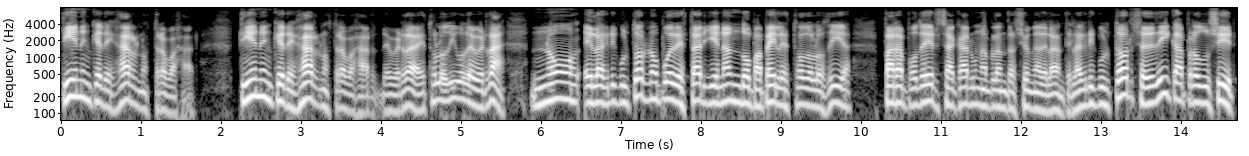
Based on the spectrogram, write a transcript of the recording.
tienen que dejarnos trabajar tienen que dejarnos trabajar, de verdad, esto lo digo de verdad. No, el agricultor no puede estar llenando papeles todos los días para poder sacar una plantación adelante. El agricultor se dedica a producir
